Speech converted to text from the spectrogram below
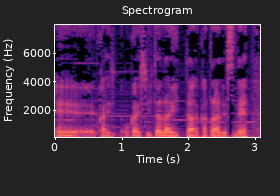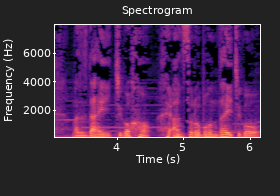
えー、お返しいただいた方ですね、まず第1号、アンソロ本第1号、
